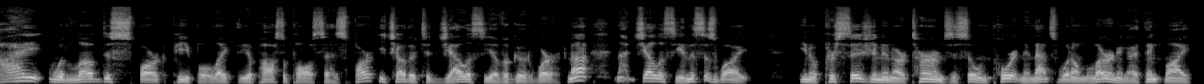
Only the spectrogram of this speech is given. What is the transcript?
I would love to spark people, like the Apostle Paul says, spark each other to jealousy of a good work, not not jealousy. And this is why you know, precision in our terms is so important. And that's what I'm learning. I think my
